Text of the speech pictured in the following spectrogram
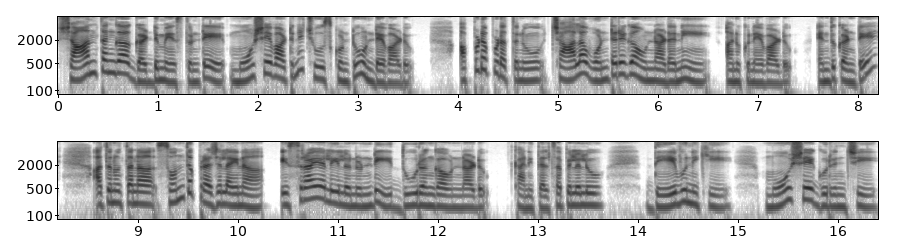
శాంతంగా గడ్డిమేస్తుంటే మోషేవాటిని చూసుకుంటూ ఉండేవాడు. అప్పుడప్పుడతను చాలా ఒంటరిగా ఉన్నాడని అనుకునేవాడు. ఎందుకంటే అతను తన సొంత ప్రజలైన ఇస్రాయలీల నుండి దూరంగా ఉన్నాడు. కాని తెలుసా పిల్లలు? దేవునికి మోషే గురించి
